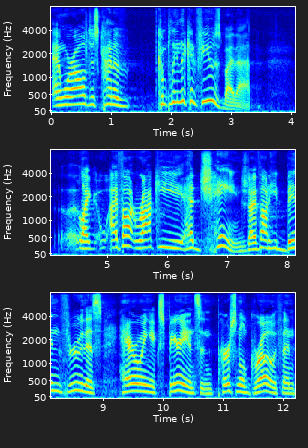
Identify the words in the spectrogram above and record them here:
And we're all just kind of completely confused by that. Uh, like, I thought Rocky had changed. I thought he'd been through this harrowing experience and personal growth, and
